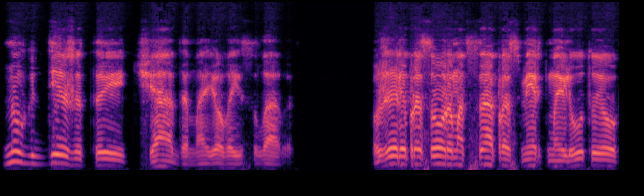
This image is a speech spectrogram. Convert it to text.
Ну где же ты, чадо мое Воислава? Уже ли про ссором отца, про смерть мою лютую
